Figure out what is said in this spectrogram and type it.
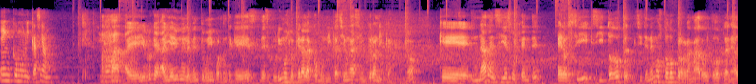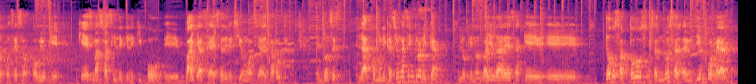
en comunicación. Ajá, eh, yo creo que ahí hay un elemento muy importante que es descubrimos lo que era la comunicación asincrónica, ¿no? Que nada en sí es urgente, pero sí, si, todo, si tenemos todo programado y todo planeado, pues es obvio que, que es más fácil de que el equipo eh, vaya hacia esa dirección o hacia esa ruta. Entonces, la comunicación asincrónica lo que nos va a ayudar es a que eh, todos, todos, o sea, no es en tiempo real,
